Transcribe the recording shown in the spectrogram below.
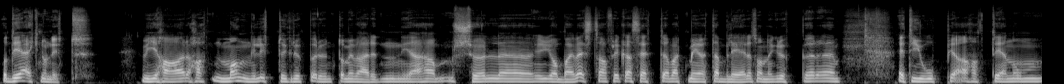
Og det er ikke noe nytt. Vi har hatt mange lyttergrupper rundt om i verden. Jeg har sjøl eh, jobba i Vest-Afrika, sett det og vært med å etablere sånne grupper. Eh, Etiopia har hatt gjennom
